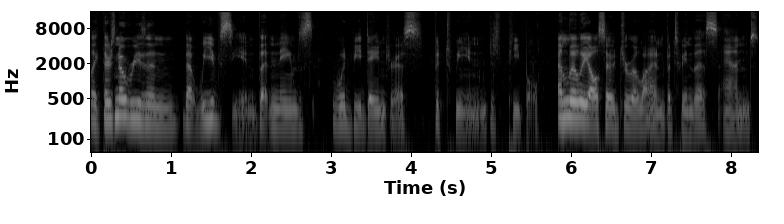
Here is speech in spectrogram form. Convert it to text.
Like, there's no reason that we've seen that names would be dangerous between just people. And Lily also drew a line between this and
